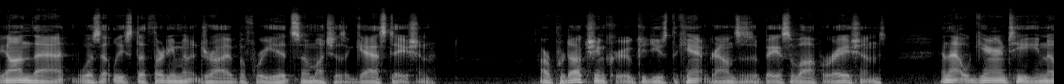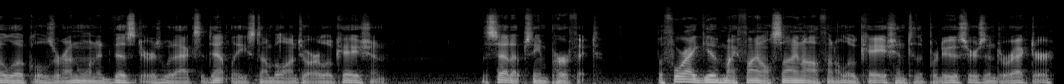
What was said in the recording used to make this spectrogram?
Beyond that was at least a 30 minute drive before you hit so much as a gas station. Our production crew could use the campgrounds as a base of operations, and that would guarantee no locals or unwanted visitors would accidentally stumble onto our location. The setup seemed perfect. Before I give my final sign off on a location to the producers and director,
